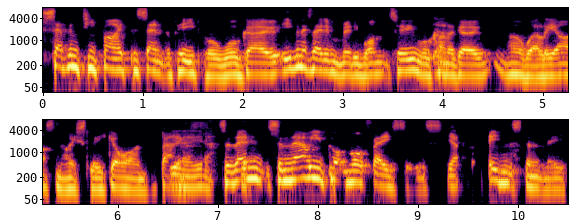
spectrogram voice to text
75% of people will go, even if they didn't really want to, will yeah. kind of go, oh, well, he asked nicely, go on, bang. Yeah, yeah. So then, yeah. so now you've got more faces yeah. instantly.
